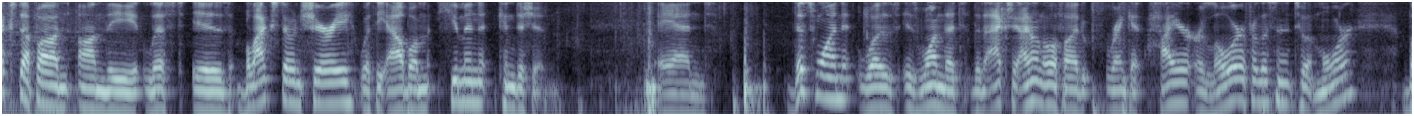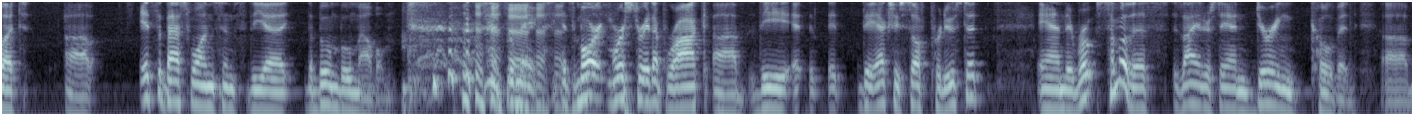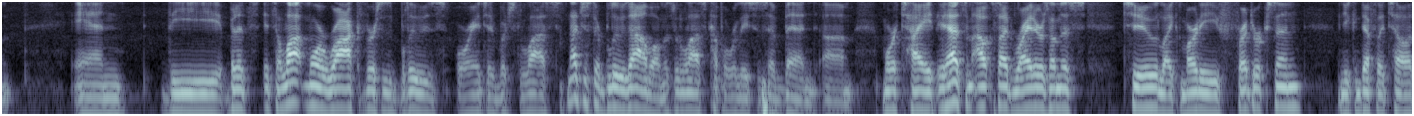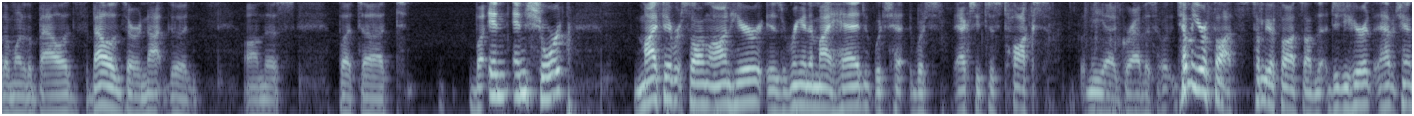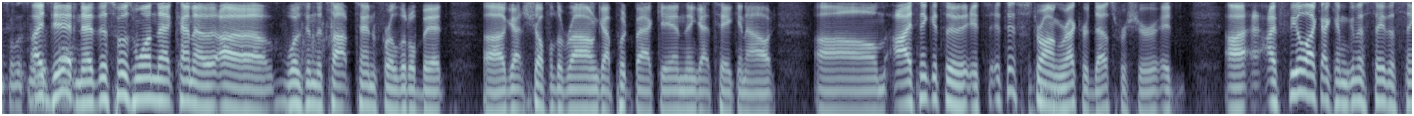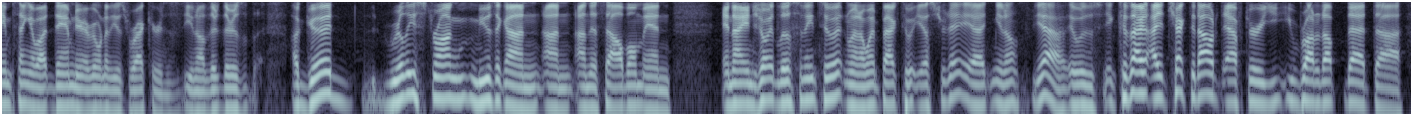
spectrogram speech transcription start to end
Next up on on the list is Blackstone Cherry with the album Human Condition. And this one was is one that that actually I don't know if I'd rank it higher or lower if I listened to it more, but uh, it's the best one since the uh, the Boom Boom album for me. It's more more straight up rock. Uh, the it, it, they actually self produced it, and they wrote some of this, as I understand, during COVID. Um, and the but it's it's a lot more rock versus blues oriented, which the last not just their blues albums, but the last couple releases have been um, more tight. It has some outside writers on this too, like Marti Frederiksen, and you can definitely tell it on one of the ballads. The ballads are not good on this, but uh, t- but in in short, my favorite song on here is "Ringing in My Head," which ha- which actually just talks. Let me uh, grab this. Tell me your thoughts. Tell me your thoughts on that. Did you hear it? Have a chance to listen? to I did. And this was one that kind of uh, was in the top 10 for a little bit. Uh, got shuffled around, got put back in, then got taken out. Um, I think it's a it's it's a strong record, that's for sure. It uh, I feel like I'm going to say the same thing about damn near every one of these records. You know, there, there's a good, really strong music on on on this album, and and I enjoyed listening to it. And when I went back to it yesterday, uh, you know, yeah, it was because I, I checked it out after you, you brought it up that. Uh,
